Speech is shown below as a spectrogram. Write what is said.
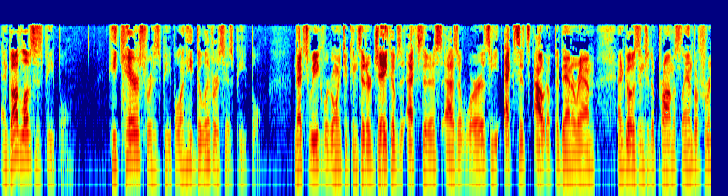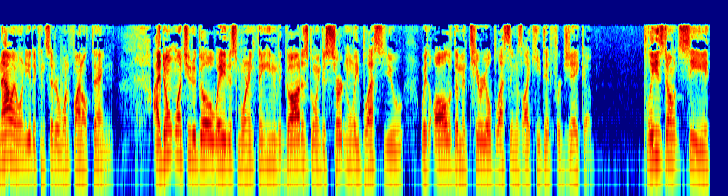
And God loves his people. He cares for his people and he delivers his people. Next week, we're going to consider Jacob's exodus, as it were, as he exits out of Padanaram and goes into the promised land. But for now, I want you to consider one final thing. I don't want you to go away this morning thinking that God is going to certainly bless you with all of the material blessings like he did for Jacob. Please don't see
